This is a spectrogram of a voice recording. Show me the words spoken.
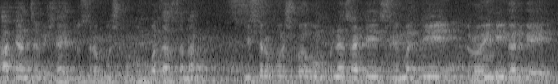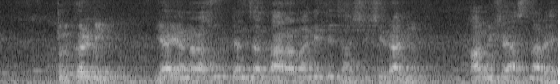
हा त्यांचा विषय आहे. दुसरं पुष्प गुंपत असताना. तिसरं पुष्प गुंपण्यासाठी श्रीमती रोहिणी गर्गे कुलकर्णी या येणार असून त्यांचा तारा राणी ती झाशीची राणी हा विषय असणार आहे.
